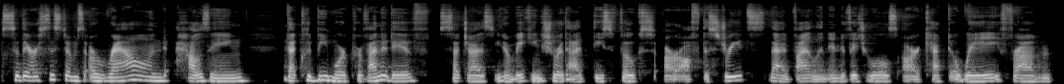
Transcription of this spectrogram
So there are systems around housing that could be more preventative, such as, you know, making sure that these folks are off the streets, that violent individuals are kept away from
